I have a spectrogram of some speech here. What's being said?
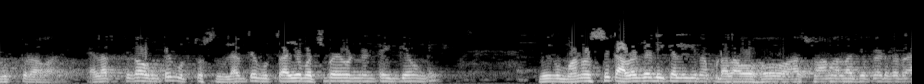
గుర్తు రావాలి. ఎలర్ట్గా ఉంటే గుర్తొస్తుంది లేకపోతే గుర్తు అయ్యో మర్చిపోయి అంటే ఇంకేముంది? మీకు మనస్సుకి అలజడి కలిగినప్పుడు అలా ఓహో ఆ స్వామి అలా చెప్పాడు కదా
